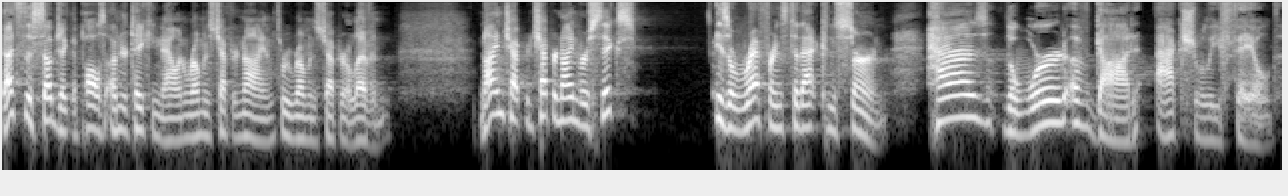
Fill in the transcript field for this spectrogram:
That's the subject that Paul's undertaking now in Romans chapter 9 through Romans chapter 11. 9 chapter, chapter 9 verse 6 is a reference to that concern. Has the word of God actually failed?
